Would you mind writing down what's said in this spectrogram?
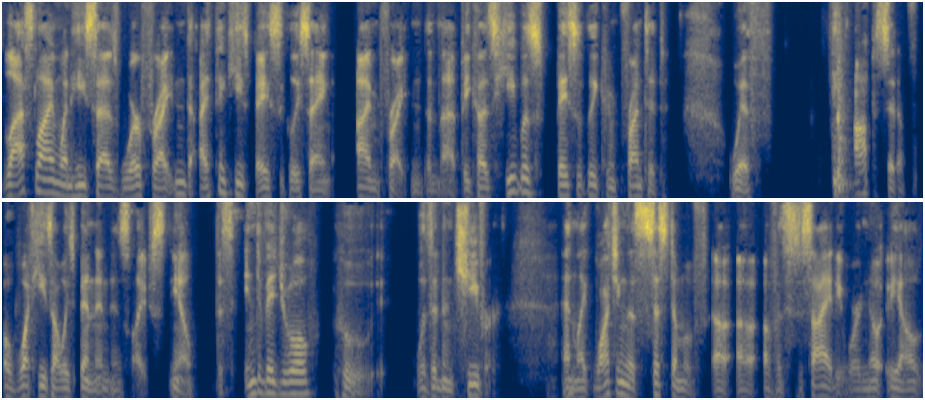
last line when he says we're frightened I think he's basically saying I'm frightened in that because he was basically confronted with the opposite of, of what he's always been in his life. You know, this individual who was an achiever and like watching the system of, uh, uh, of a society where no, you know,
